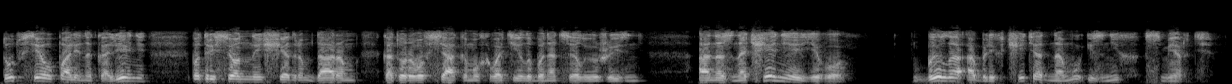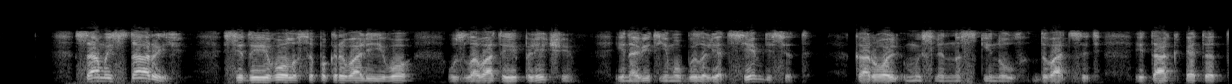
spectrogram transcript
Тут все упали на колени, потрясенные щедрым даром, которого всякому хватило бы на целую жизнь, а назначение его было облегчить одному из них смерть. Самый старый, седые волосы покрывали его узловатые плечи, и на вид ему было лет семьдесят, король мысленно скинул двадцать, и так этот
